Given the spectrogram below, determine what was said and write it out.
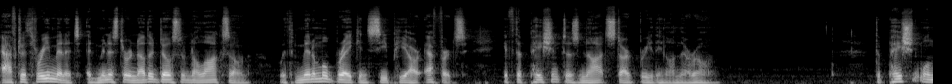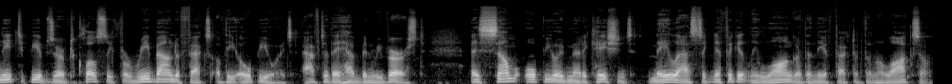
After three minutes, administer another dose of naloxone with minimal break in CPR efforts if the patient does not start breathing on their own. The patient will need to be observed closely for rebound effects of the opioids after they have been reversed, as some opioid medications may last significantly longer than the effect of the naloxone.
